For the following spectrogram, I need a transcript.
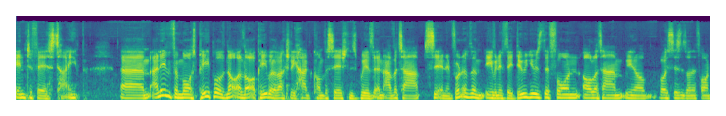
interface type. Um, and even for most people, not a lot of people have actually had conversations with an avatar sitting in front of them, even if they do use the phone all the time, you know, voice assistants on the phone.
